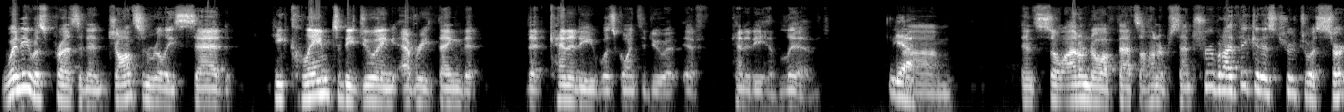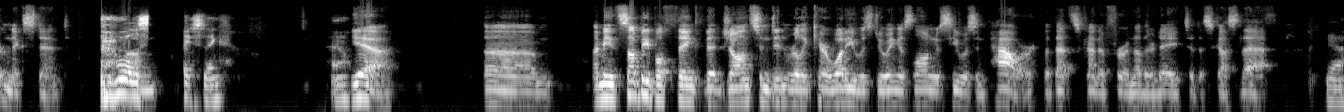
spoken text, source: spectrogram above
when he was president, Johnson really said he claimed to be doing everything that that Kennedy was going to do if Kennedy had lived. Yeah. Um, and so I don't know if that's 100% true, but I think it is true to a certain extent. well, Um, rights thing. yeah. Um, I mean, some people think that Johnson didn't really care what he was doing as long as he was in power, but that's kind of for another day to discuss that. Yeah.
